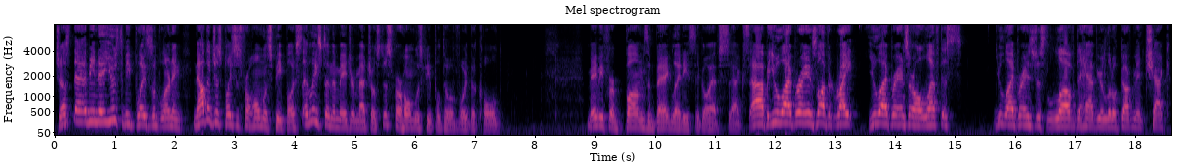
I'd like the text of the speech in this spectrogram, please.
just that I mean they used to be places of learning. Now they're just places for homeless people. At least in the major metros, just for homeless people to avoid the cold. Maybe for bums and bag ladies to go have sex. Ah, but you librarians love it, right? You librarians are all leftists. You librarians just love to have your little government check.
